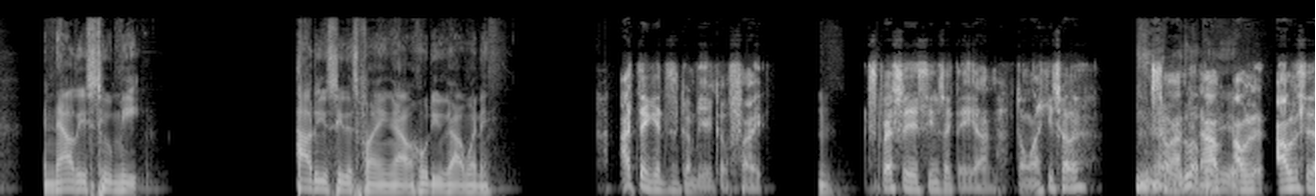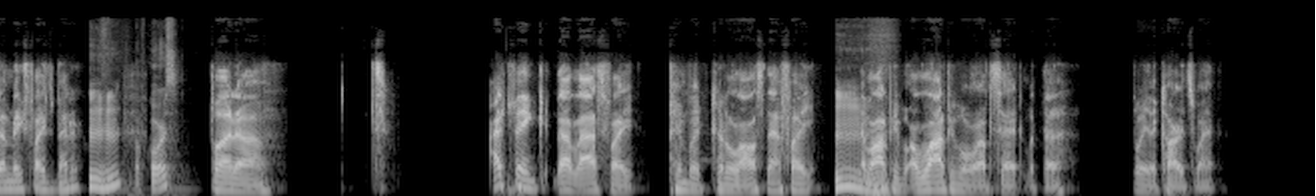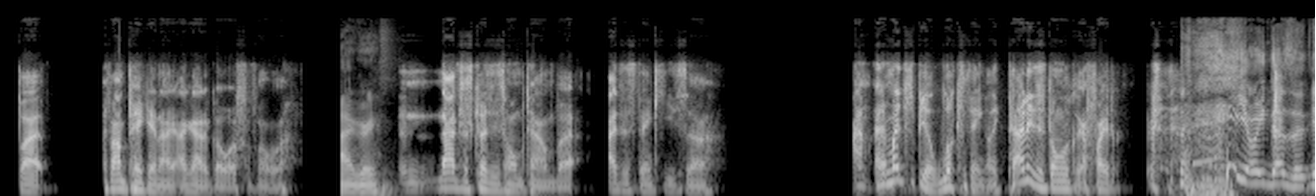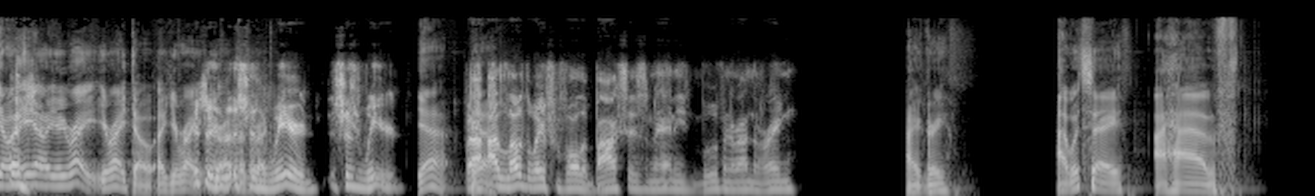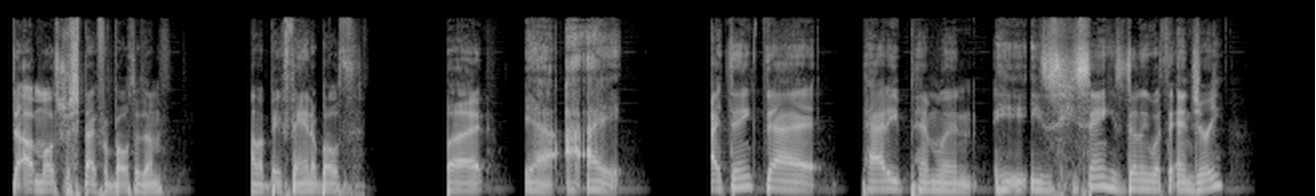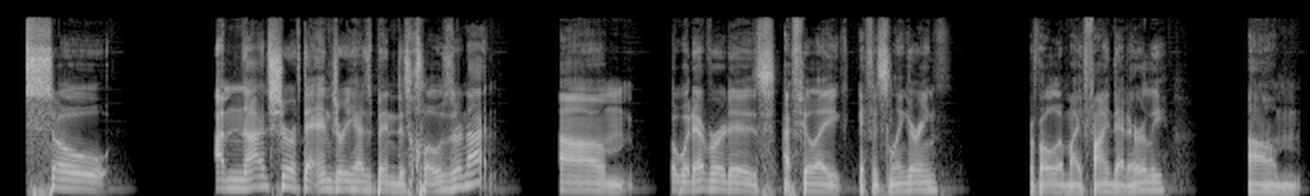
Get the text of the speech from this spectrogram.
And now these two meet. How do you see this playing out? Who do you got winning? I think it's going to be a good fight. Especially, it seems like they um, don't like each other. So I A mean, little ob- bit, yeah. ob- obviously that makes fights better. Mhm, of course. But uh, I think that last fight, Pimblett could have lost that fight. Mm. A lot of people, a lot of people were upset with the the way the cards went. But if I'm picking, I, I got to go with Frevola. I agree. And not just because he's hometown, but I just think he's uh. I'm, it might just be a look thing. Like Paddy just don't look like a fighter. yo, he doesn't. Yo, yo, you're right. You're right though. Like you're right. This is, You're this is right. weird. It's just weird. Yeah. But yeah. I, I love the way from all the boxes, man. He's moving around the ring. I agree. I would say I have the utmost respect for both of them. I'm a big fan of both. But yeah, I I, I think that Paddy Pimblett, he, he's he's saying he's dealing with the injury. So I'm not sure if that injury has been disclosed or not. Um, but whatever it is, I feel like if it's lingering, Frevola might find that early. Um,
